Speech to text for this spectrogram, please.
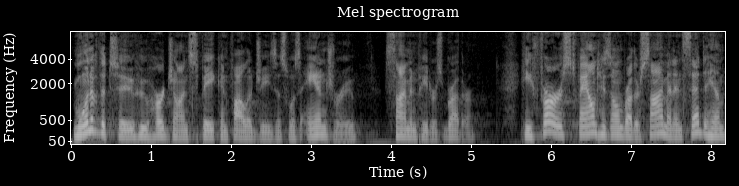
One of the two who heard John speak and followed Jesus was Andrew, Simon Peter's brother. He first found his own brother Simon and said to him,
